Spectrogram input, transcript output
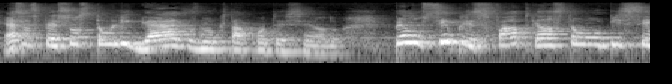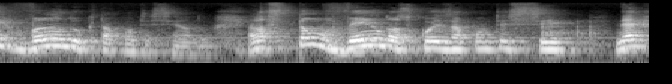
essas pessoas estão ligadas no que está acontecendo. Pelo simples fato que elas estão observando o que está acontecendo. Elas estão vendo as coisas acontecer. Né?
